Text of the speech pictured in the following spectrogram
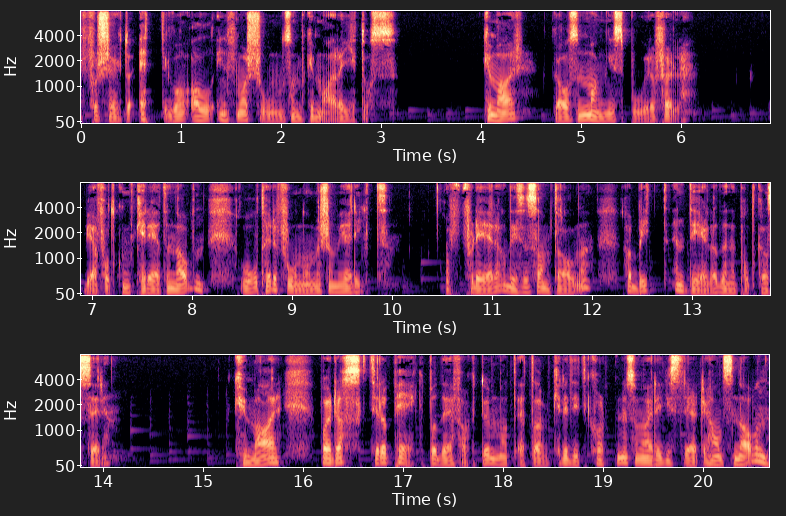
forsøkt å ettergå all informasjonen som Kumar har gitt oss. Kumar ga oss mange spor å følge. Vi har fått konkrete navn og telefonnummer som vi har ringt, og flere av disse samtalene har blitt en del av denne podkastserien. Kumar var rask til å peke på det faktum at et av kredittkortene som var registrert i hans navn,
